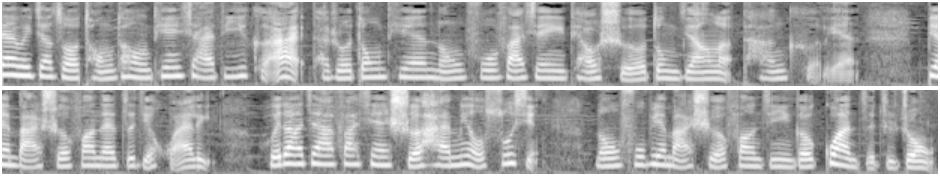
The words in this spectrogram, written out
下一位叫做彤彤，天下第一可爱。他说：冬天，农夫发现一条蛇冻僵了，他很可怜，便把蛇放在自己怀里。回到家，发现蛇还没有苏醒，农夫便把蛇放进一个罐子之中。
